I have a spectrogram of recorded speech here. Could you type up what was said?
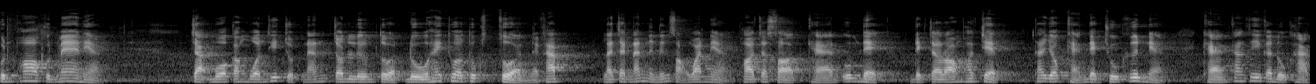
คุณพ่อคุณแม่เนี่ยจะบัวกังวลที่จุดนั้นจนลืมตรวจดูให้ทั่วทุกส่วนนะครับ หลังจากนั้น 1-2 วันเนี่ยพอจะสอดแขนอุ้มเด็ก เด็กจะร้องเพราะเจ็บ ถ้ายกแขนเด็กชูขึ้นเนี่ย แขนข้างที่กระดูกหัก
